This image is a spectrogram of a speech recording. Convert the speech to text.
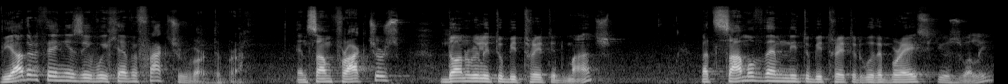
The other thing is if we have a fractured vertebra. And some fractures don't really to be treated much, but some of them need to be treated with a brace usually,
